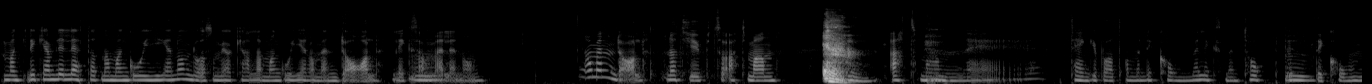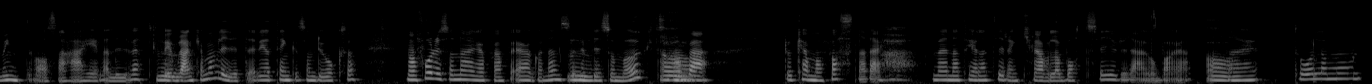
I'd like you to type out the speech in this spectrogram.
man, det kan bli lätt att när man går igenom då som jag kallar man går igenom en dal liksom Mm. eller någon ja men en dal, något djupt så att man att man eh, tänker på att ja, men det kommer liksom en topp. Det, Mm. det kommer inte vara så här hela livet. För Mm. ibland kan man bli lite, jag tänker som du också. Man får det så nära framför ögonen så det Mm. blir så mörkt. Så Ja. man bara, då kan man fastna där. Men att hela tiden kravla bort sig ur det där och bara, Ja. nej, tålamod,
